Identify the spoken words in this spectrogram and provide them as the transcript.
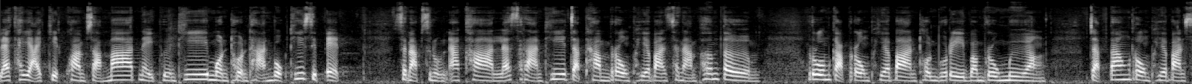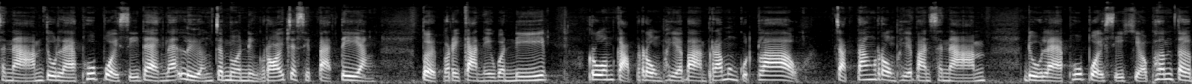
และขยายขีดความสามารถในพื้นที่มณฑลฐานบกที่ 11 สนับสนุนอาคารและสถานที่จัดทำโรงพยาบาลสนามเพิ่มเติม ร่วมกับโรงพยาบาลทนบุรีบำรุงเมือง จัดตั้งโรงพยาบาลสนามดูแลผู้ป่วยสีแดงและเหลืองจำนวน 178 เตียง เปิดบริการในวันนี้ ร่วมกับโรงพยาบาลพระมงกุฎเกล้าจัดตั้งโรงพยาบาลสนาม ดูแลผู้ป่วยสีเขียวเพิ่มเติม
